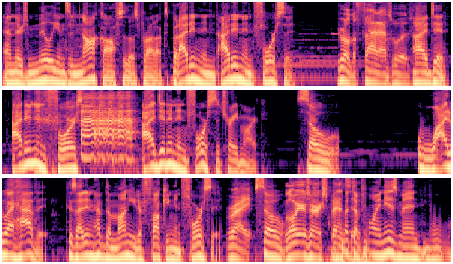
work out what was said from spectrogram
and there's millions of knockoffs of those products, but I didn't. I didn't enforce it. You rolled a fat ass wood. I did. I didn't enforce. I didn't enforce the trademark. So why do I have it? because I didn't have the money to fucking enforce it. Right. So lawyers are expensive. But the point is, man,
